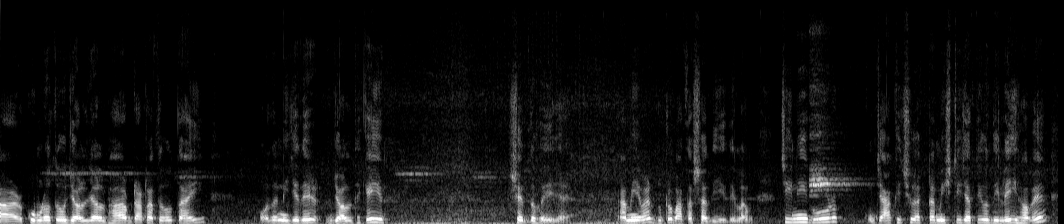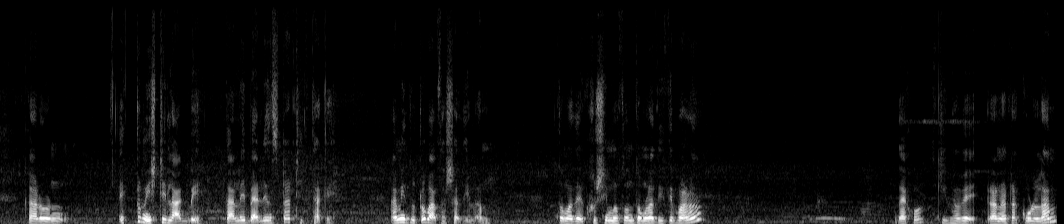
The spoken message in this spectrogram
আর কুমড়োতেও জল জল ভাব, ডাঁটাতেও তাই। ওদের নিজেদের জল থেকেই সেদ্ধ হয়ে যায়। আমি এবার দুটো বাতাসা দিয়ে দিলাম। চিনি, গুড়, যা কিছু একটা মিষ্টি জাতীয় দিলেই হবে, কারণ একটু মিষ্টি লাগবে, তাহলে ব্যালেন্সটা ঠিক থাকে। আমি দুটো বাতাসা দিলাম। তোমাদের খুশি মতন তোমরা দিতে পারো। দেখো কীভাবে রান্নাটা করলাম।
